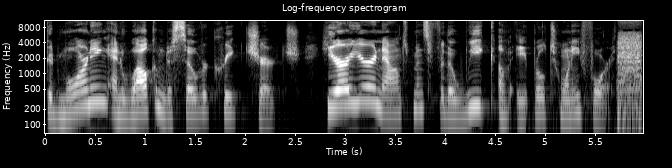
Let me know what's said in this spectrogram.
Good morning and welcome to Silver Creek Church. Here are your announcements for the week of April 24th.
